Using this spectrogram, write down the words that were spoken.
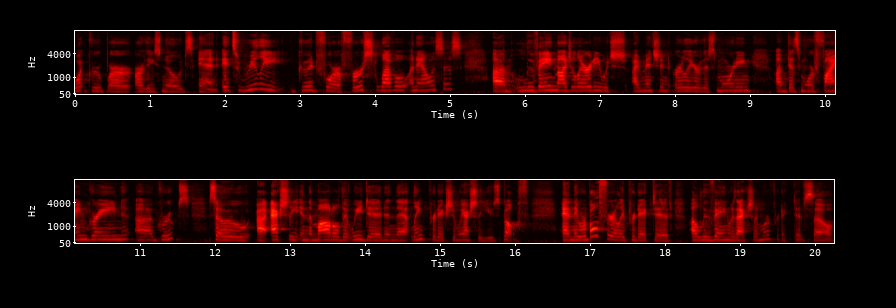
what group are, are these nodes in. It's really good for a first level analysis. Um, Louvain modularity, which I mentioned earlier this morning, um, does more fine grain uh, groups. So uh, actually in the model that we did in that link prediction, we actually used both. And they were both fairly predictive. Uh, Louvain was actually more predictive. So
